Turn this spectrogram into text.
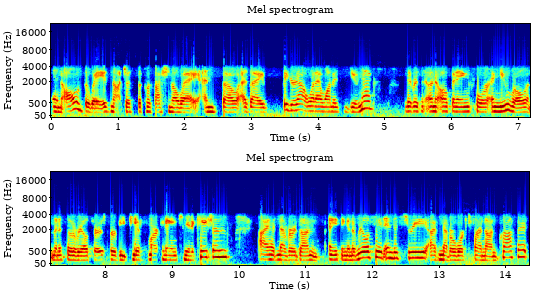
in all of the ways, not just the professional way. And so as I figured out what I wanted to do next, there was an opening for a new role at Minnesota Realtors for VP of Marketing and Communications. I had never done anything in the real estate industry. I've never worked for a nonprofit.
